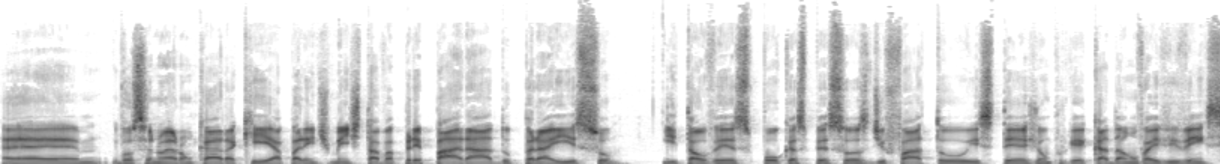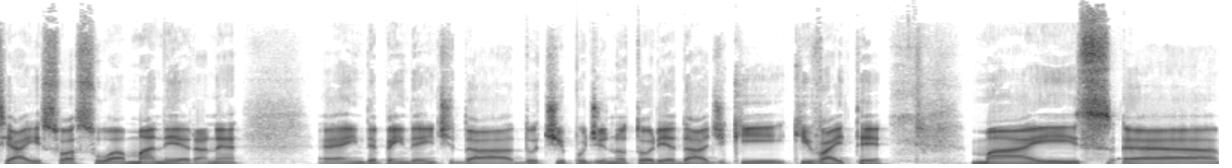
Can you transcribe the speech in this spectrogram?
É, você não era um cara que aparentemente estava preparado para isso e talvez poucas pessoas de fato estejam, porque cada um vai vivenciar isso à sua maneira, né? É, independente da, do tipo de notoriedade que, que vai ter. Mas é,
